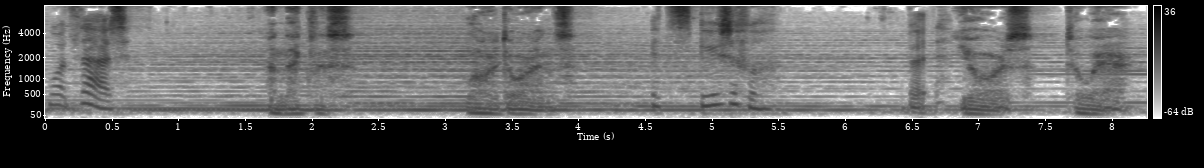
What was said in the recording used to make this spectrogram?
What's that? A necklace. Lara Dorren's. It's beautiful. But Yours to wear.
